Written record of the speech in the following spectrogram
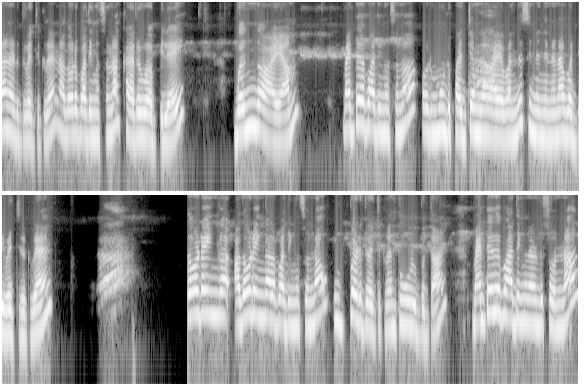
தான் எடுத்து வச்சுக்கிறேன். அதோட பார்த்தீங்கன்னு சொன்னால் கருவேப்பிலை வெங்காயம் மற்றது பார்த்தீங்கன்னு சொன்னால் ஒரு மூன்று பச்சை மிளகாயை வந்து சின்ன சின்னனா வட்டி வச்சிருக்கிறேன். அதோட இங்க அதோட இங்கால பார்த்தீங்கன்னு சொன்னால் உப்பு எடுத்து வச்சுக்கிறேன். தூள் உப்பு தான். மற்றது பார்த்தீங்கன்னு சொன்னால்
